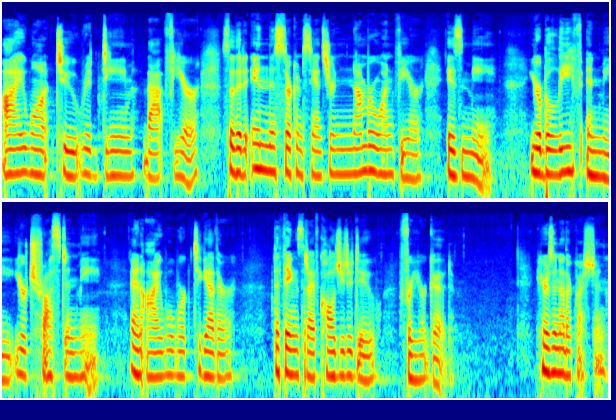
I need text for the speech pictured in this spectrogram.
I want to redeem that fear so that in this circumstance, your number one fear is me, your belief in me, your trust in me, and I will work together the things that I've called you to do for your good. Here's another question.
